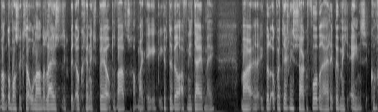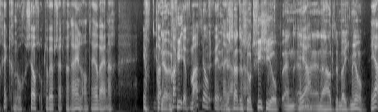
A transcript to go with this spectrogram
want nogmaals, ik sta onderaan de lijst, dus ik ben ook geen expert op het waterschap, maar ik, ik, ik heb er wel affiniteit mee. Maar uh, ik wil ook wat technische zaken voorbereiden. Ik ben het met je eens. Ik kon gek genoeg, zelfs op de website van Rijnland... heel weinig pra- Ja, praktische informatie over vinden. Er ja. staat een soort visie op en, en, Ja. en daar houdt het een beetje mee op. Ja,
